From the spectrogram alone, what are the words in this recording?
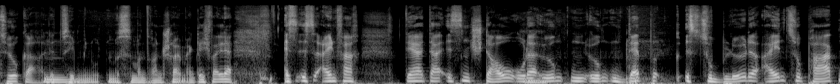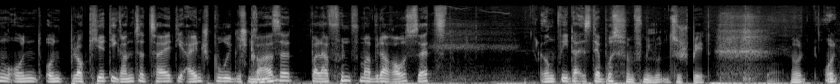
circa alle mhm. zehn Minuten müsste man dran schreiben eigentlich, weil der, es ist einfach, der, da ist ein Stau oder mhm. irgendein, irgendein Depp ist zu blöde einzuparken und, und blockiert die ganze Zeit die einspurige Straße, mhm. weil er fünfmal wieder raussetzt irgendwie, da ist der Bus fünf Minuten zu spät. Und, und,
